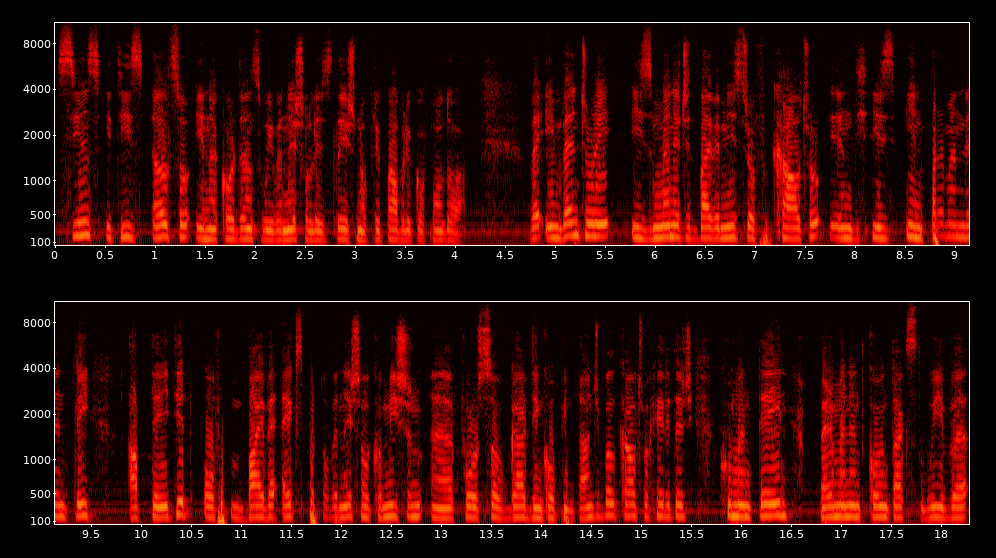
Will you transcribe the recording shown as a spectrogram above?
since it is also in accordance with the national legislation of Republic of Moldova. The inventory is managed by the Ministry of Culture and is impermanently updated of, by the expert of the National Commission uh, for Safeguarding of Intangible Cultural Heritage who maintain permanent contacts with uh,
